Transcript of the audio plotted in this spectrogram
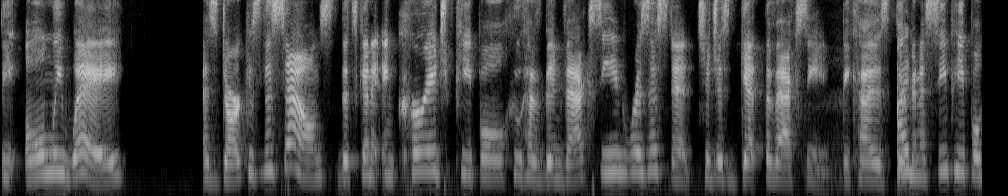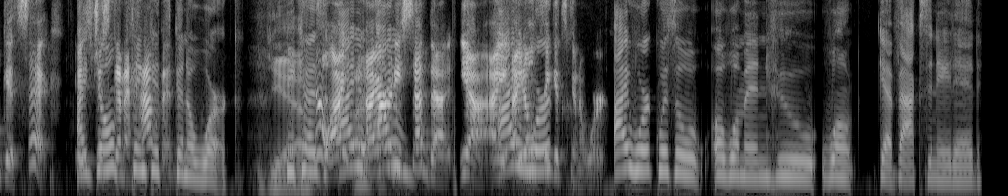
the only way, as dark as this sounds, that's going to encourage people who have been vaccine resistant to just get the vaccine because they're going to see people get sick. It's I just don't going to think happen. it's going to work yeah, because no, I, I, I, already I- said that. Yeah, I, I, I don't work- think it's going to work. I work with a, a woman who won't get vaccinated,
